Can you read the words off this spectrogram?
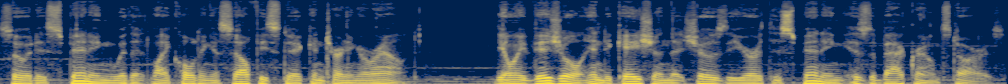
so it is spinning with it like holding a selfie stick and turning around. The only visual indication that shows the Earth is spinning is the background stars.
